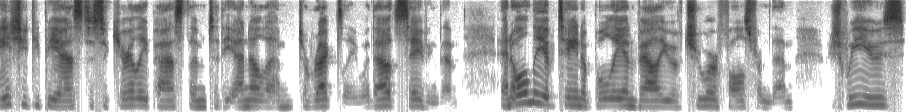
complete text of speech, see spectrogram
HTTPS to securely pass them to the NLM directly without saving them, and only obtain a Boolean value of true or false from them, which we use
